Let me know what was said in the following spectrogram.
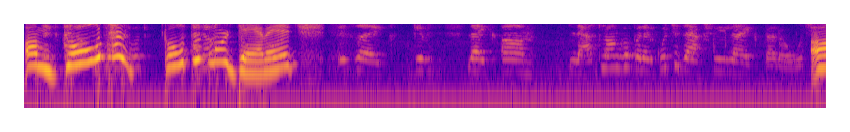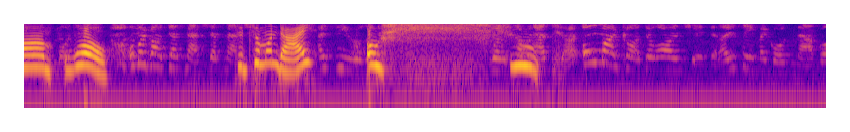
Um, gold has gold does more damage. Last longer, but like which is actually like better? Which Um, whoa. damage? Oh my god, deathmatch, deathmatch. Did someone die? I see you. Oh Wait, had to shoot! Oh my god, they're all enchanted. I just ate my golden apple.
